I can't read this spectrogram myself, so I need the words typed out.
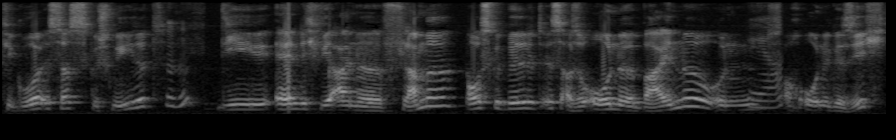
Figur ist das, geschmiedet, Mhm. die ähnlich wie eine Flamme ausgebildet ist, also ohne Beine und Ja. auch ohne Gesicht.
